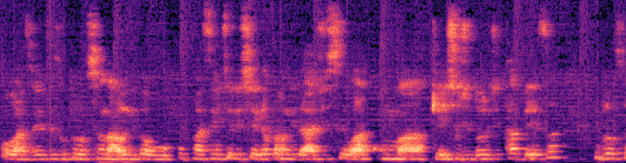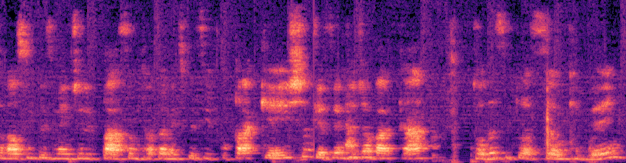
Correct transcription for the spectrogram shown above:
Ou às vezes o profissional, o, o paciente ele chega para a unidade, sei lá, com uma queixa de dor de cabeça o profissional simplesmente ele passa um tratamento específico para queixa, esquecendo de abarcar toda a situação que vem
